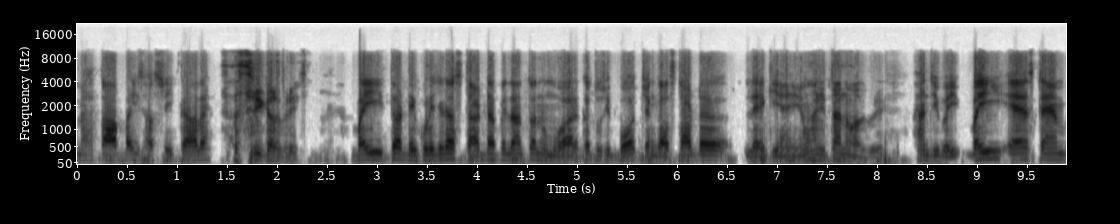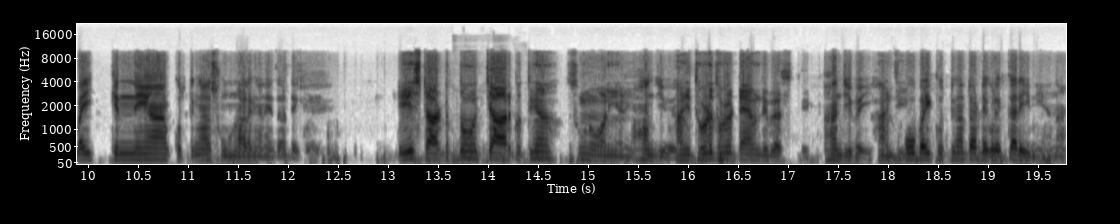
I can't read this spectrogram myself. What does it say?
ਮਹਿਤਾਬ ਬਾਈ ਸਤਿ ਸ੍ਰੀ ਅਕਾਲ ਸਤਿ ਸ੍ਰੀ ਅਕਾਲ ਵੀਰੇ। ਬਾਈ ਤੁਹਾਡੇ ਕੋਲੇ ਜਿਹੜਾ ਸਟੱਡ ਆ ਪਹਿਲਾਂ ਤੁਹਾਨੂੰ ਮੁਬਾਰਕਾਂ ਤੁਸੀਂ ਬਹੁਤ ਚੰਗਾ ਸਟੱਡ ਲੈ ਕੇ ਆਏ ਹੋ। ਹਾਂਜੀ ਧੰਨਵਾਦ ਵੀਰੇ। ਹਾਂਜੀ ਬਾਈ ਬਾਈ ਇਸ ਟਾਈਮ ਬਾਈ ਕਿੰਨੀਆਂ ਕੁੱਤੀਆਂ ਸੂਣ ਵਾਲੀਆਂ ਨੇ ਤੁਹਾਡੇ ਕੋਲੇ? ਇਹ ਸਟਾਰਟ ਤੋਂ ਚਾਰ ਕੁੱਤੀਆਂ ਸੂਣ ਵਾਲੀਆਂ ਨੇ। ਹਾਂਜੀ ਬਾਈ। ਹਾਂਜੀ ਥੋੜੇ ਥੋੜੇ ਟਾਈਮ ਦੇ ਬੈਸ ਤੇ। ਹਾਂਜੀ ਬਾਈ। ਹਾਂਜੀ। ਉਹ ਬਾਈ ਕੁੱਤੀਆਂ ਤੁਹਾਡੇ ਕੋਲੇ ਘਰੇ ਹੀ ਨਹੀਂ ਹਨਾ?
